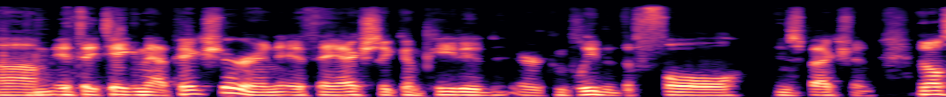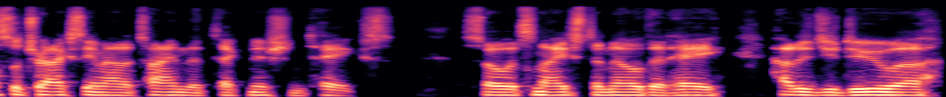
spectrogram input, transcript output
Um, if they taken that picture and if they actually competed or completed the full inspection, it also tracks the amount of time the technician takes. So it's nice to know that hey, how did you do a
